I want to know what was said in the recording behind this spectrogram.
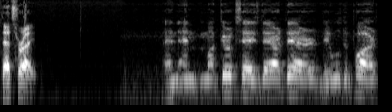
That's right. And and McGurk says they are there, they will depart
